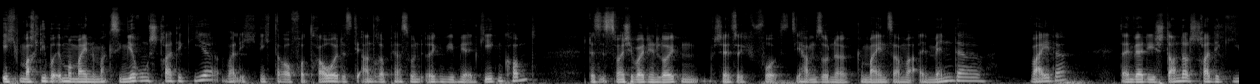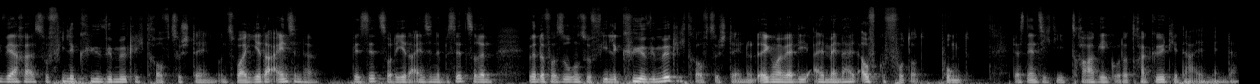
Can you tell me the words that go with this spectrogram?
ich mache lieber immer meine Maximierungsstrategie, weil ich nicht darauf vertraue, dass die andere Person irgendwie mir entgegenkommt. Das ist zum Beispiel bei den Leuten, stellt euch vor, die haben so eine gemeinsame Almenda-Weide. Dann wäre die Standardstrategie, wäre, so viele Kühe wie möglich draufzustellen. Und zwar jeder einzelne Besitzer oder jede einzelne Besitzerin würde versuchen, so viele Kühe wie möglich draufzustellen. Und irgendwann wäre die Almende halt aufgefuttert. Punkt. Das nennt sich die Tragik oder Tragödie der Almende.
